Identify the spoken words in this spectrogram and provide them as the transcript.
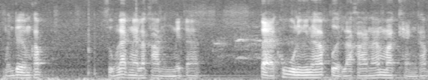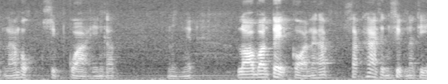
เหมือนเดิมครับ สูงแรกในราคาหนึ่งเม็ดนะครับแต่คู่นี้นะครับ เปิดราคาน้ำมาแข่งครับ น้ำหกสิบกว่าเองครับหนึ่งเม็ดรอบอลเตะก่อนนะครับ สักห้าถึงสิบนาที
